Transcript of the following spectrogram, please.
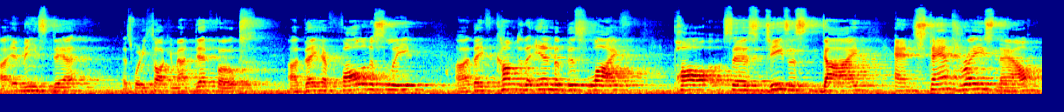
Uh, it means death. That's what he's talking about. Dead folks. Uh, they have fallen asleep. Uh, they've come to the end of this life. Paul says Jesus died and stands raised now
